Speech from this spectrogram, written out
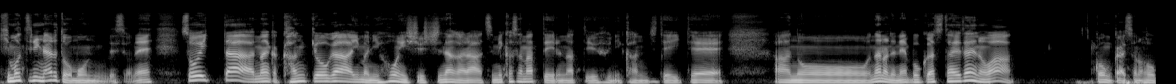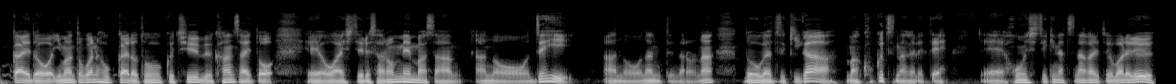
気持ちになると思うんですよね。そういったなんか環境が今日本一周しながら積み重なっているなっていうふうに感じていて、あのー、なのでね、僕が伝えたいのは、今回その北海道、今のところね、北海道、東北、中部、関西と、えー、お会いしているサロンメンバーさん、あのー、ぜひ、あのー、なんて言うんだろうな、動画好きが、まあ、濃く繋がれて、えー、本質的なつながりと呼ばれる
